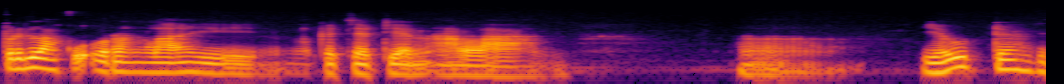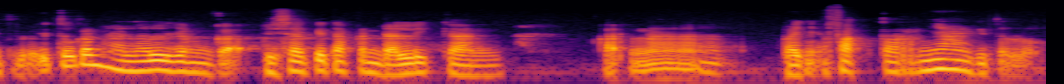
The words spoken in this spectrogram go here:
perilaku orang lain kejadian alam uh, ya udah gitu itu kan hal-hal yang nggak bisa kita kendalikan karena banyak faktornya gitu loh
